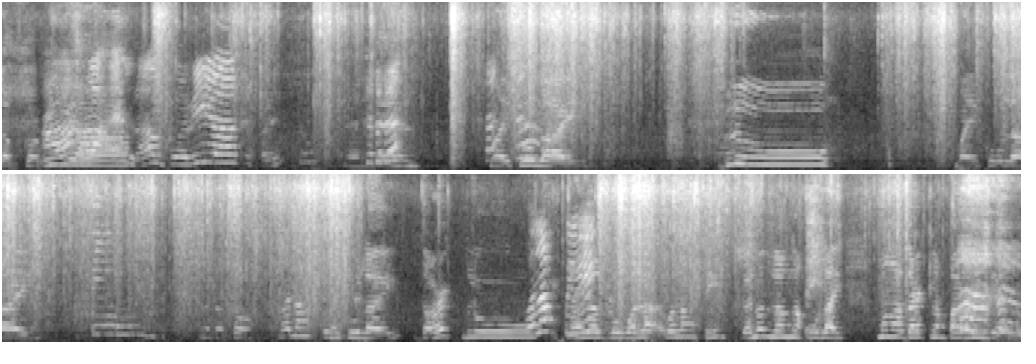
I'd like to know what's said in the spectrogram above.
love Korea. Ah, I love Korea. And then, may kulay blue. May kulay, ano to? Walang May pink. kulay dark blue. Walang pink? Royal blue. Wala, walang pink. Ganun lang na kulay. Mga dark lang para hindi ano.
